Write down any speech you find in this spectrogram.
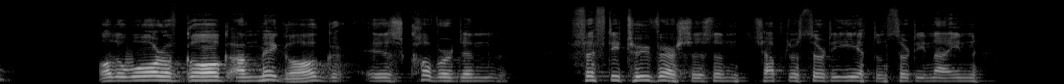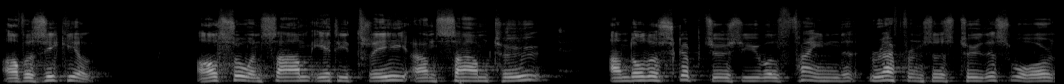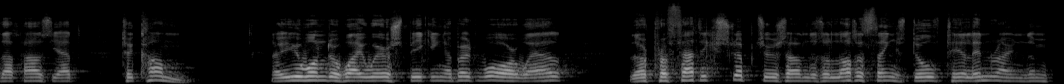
or the war of Gog and Magog, is covered in 52 verses in chapter 38 and 39 of Ezekiel. Also in Psalm 83 and Psalm 2, and other scriptures, you will find references to this war that has yet to come. Now you wonder why we're speaking about war. Well, they're prophetic scriptures and there's a lot of things dovetail in round them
